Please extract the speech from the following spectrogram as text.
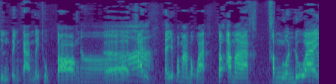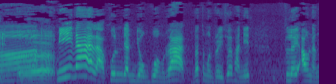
จึงเป็นการไม่ถูกต้องอ๋อ เออท่านนายกประมาณบอกว่าต้องเอามาคำนวณด้วยอ่าเออ มีหน้าล่ะ คุณยันยงพวงราชรัฐมนตรีช่วยพาณิชย์ เลยเอาหนัง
